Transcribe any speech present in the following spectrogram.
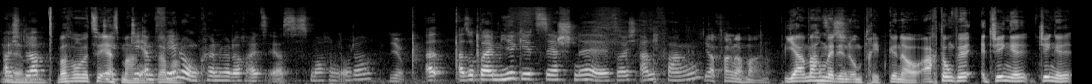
Aber ich glaube, was wollen wir zuerst die, machen? Die Empfehlung können wir doch als erstes machen, oder? Ja. Also bei mir geht es sehr schnell. Soll ich anfangen? Ja, fang doch mal an. Ja, machen also wir den Umtrieb, genau. Achtung, wir, Jingle, Jingle.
